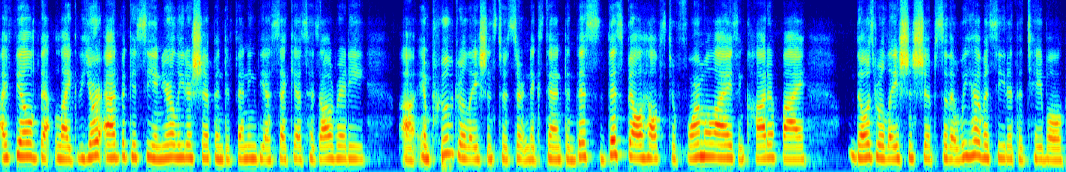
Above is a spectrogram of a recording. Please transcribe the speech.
I feel that like your advocacy and your leadership in defending the acequias has already uh, improved relations to a certain extent. And this, this bill helps to formalize and codify those relationships so that we have a seat at the table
